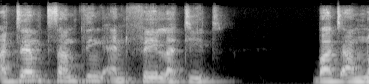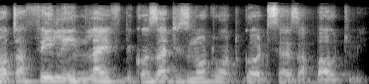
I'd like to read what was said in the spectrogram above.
attempt something and fail at it, but I'm not a failure in life because that is not what God says about me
